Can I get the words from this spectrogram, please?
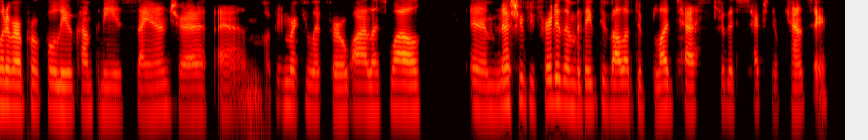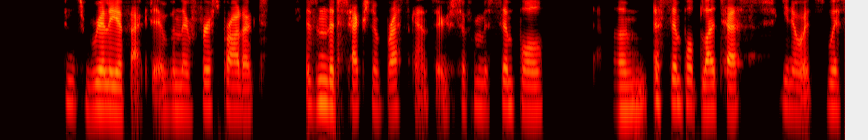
one of our portfolio companies, Syantra, um, I've been working with for a while as well. Um, I'm not sure if you've heard of them, but they've developed a blood test for the detection of cancer. And it's really effective. And their first product is in the detection of breast cancer. So from a simple um, a simple blood test, you know, it's with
